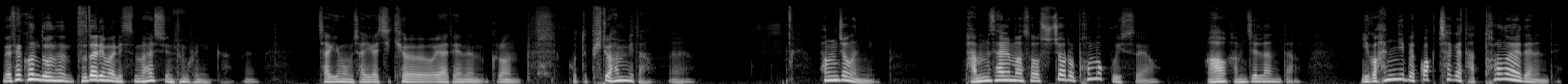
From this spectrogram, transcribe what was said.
근데 태권도는 두 다리만 있으면 할 수 있는 거니까. 네. 자기 몸 자기가 지켜야 되는 그런 것도 필요합니다. 네. 황정은님, 밤 삶아서 수저로 퍼먹고 있어요. 아 감질난다. 이거 한 입에 꽉 차게 다 털어넣어야 되는데.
